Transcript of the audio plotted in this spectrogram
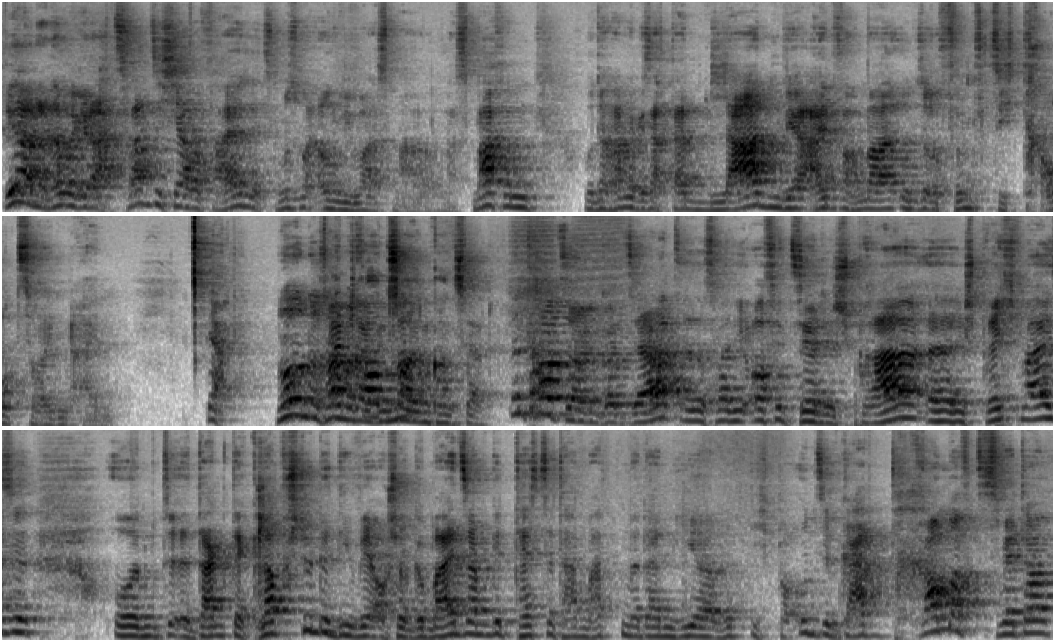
Ja, dann haben wir gedacht, 20 Jahre verheiratet, jetzt muss man irgendwie was, was machen. Und dann haben wir gesagt, dann laden wir einfach mal unsere 50 Trauzeugen ein. Ja, No, und das haben ein. Trauzeugenkonzert. Ein Trauzeugenkonzert, das war die offizielle Spra äh, Sprechweise. Und äh, dank der Klappstunde, die wir auch schon gemeinsam getestet haben, hatten wir dann hier wirklich bei uns im Garten traumhaftes Wetter.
